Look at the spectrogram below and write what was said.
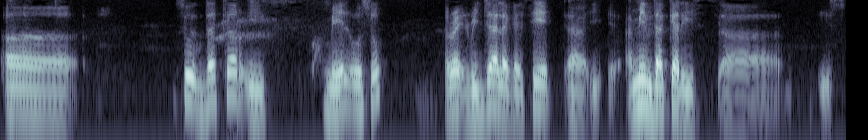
Uh, so dhakar is male also, right? Rijal, like I said, uh, I mean dhakar is uh, is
